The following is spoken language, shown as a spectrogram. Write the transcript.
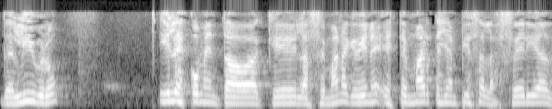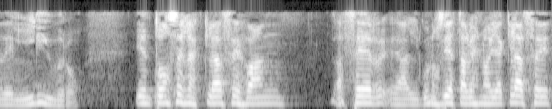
del libro. Y les comentaba que la semana que viene, este martes ya empieza la feria del libro. Y entonces las clases van a ser, algunos días tal vez no haya clase,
